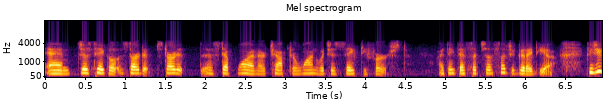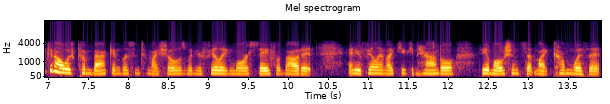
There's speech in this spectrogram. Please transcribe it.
and just take a start at start at uh, step one or chapter one, which is safety first. I think that's such a such a good idea because you can always come back and listen to my shows when you're feeling more safe about it and you're feeling like you can handle the emotions that might come with it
